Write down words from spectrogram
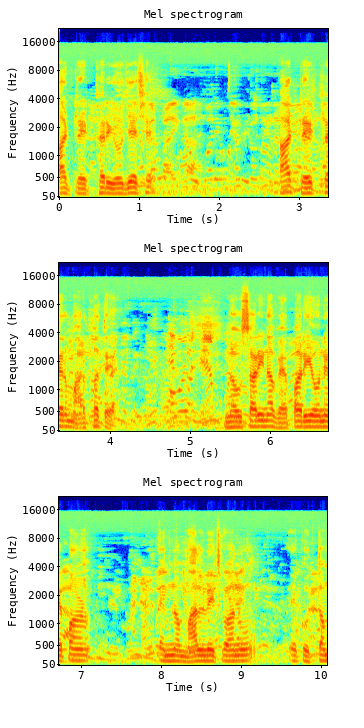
આ ટ્રેડ ફેર યોજે છે. આ ટ્રેડ ફેર મારફતે નવસારીના વેપારીઓને પણ એમનો માલ વેચવાનું એક ઉત્તમ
